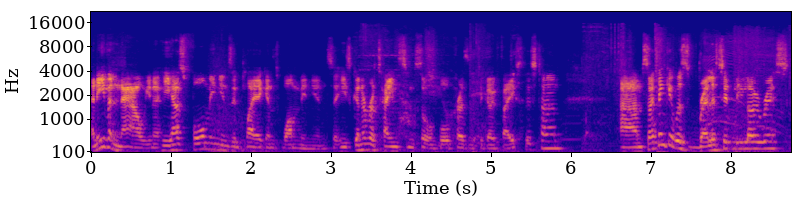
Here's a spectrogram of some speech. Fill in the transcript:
And even now, you know, he has four minions in play against one minion, so he's going to retain some sort of ball presence to go face this turn. Um, so I think it was relatively low risk,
